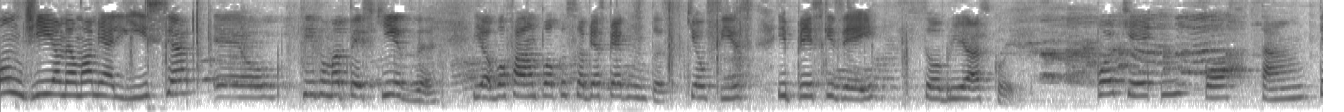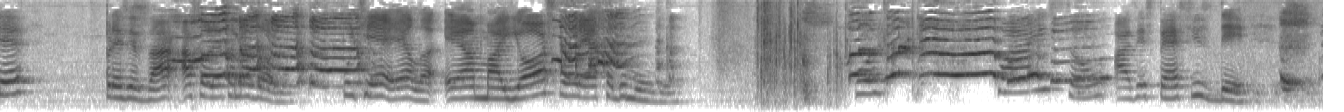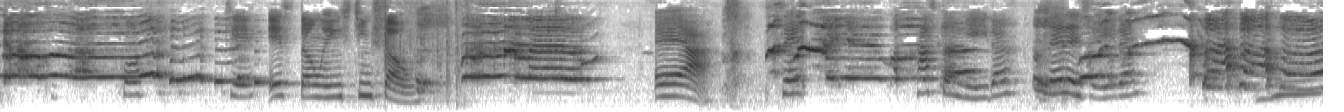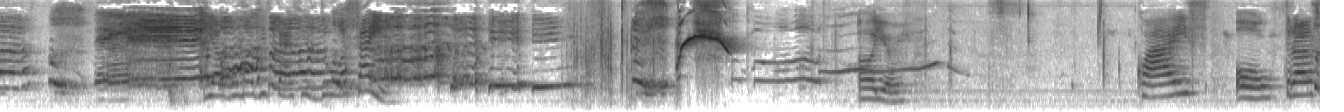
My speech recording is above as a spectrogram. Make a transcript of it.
Bom dia, meu nome é Alicia. Eu fiz uma pesquisa e eu vou falar um pouco sobre as perguntas que eu fiz e pesquisei sobre as coisas. Por que é importante preservar a floresta amazônica? Porque ela é a maior floresta do mundo. Por... Quais são as espécies de estão em extinção? É a ce... castanheira, cerejeira e algumas espécies do açaí. Oi, oi. Quais outras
